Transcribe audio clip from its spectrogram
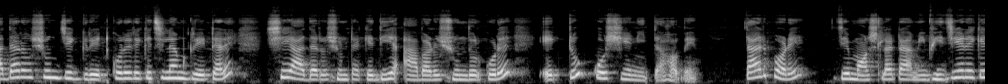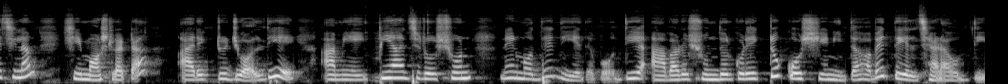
আদা রসুন যে গ্রেট করে রেখেছিলাম গ্রেটারে সেই আদা রসুনটাকে দিয়ে আবারও সুন্দর করে একটু কষিয়ে নিতে হবে। তারপরে যে মশলাটা আমি ভিজিয়ে রেখেছিলাম, সেই মশলাটা আর একটু জল দিয়ে আমি এই পেঁয়াজ রসুনের মধ্যে দিয়ে দেব। দিয়ে আবারও সুন্দর করে একটু কষিয়ে নিতে হবে তেল ছাড়া অবধি।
